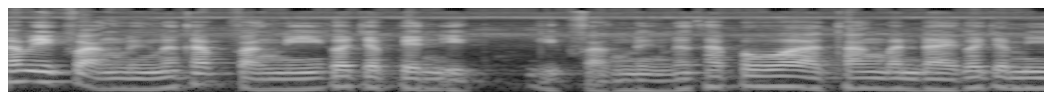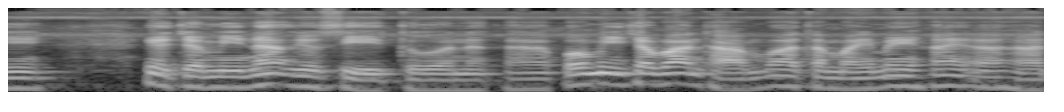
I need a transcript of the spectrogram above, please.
ครับอีกฝั่งหนึ่งนะครับ ฝั่งนี้ก็จะเป็นอีกอีกฝั่งหนึ่งนะครับ เพราะว่าทางบันไดก็จะมีเนี่ยจะมีนาคอยู่สี่ตัวนะครับ เพราะมีชาวบ้านถามว่าทำไมไม่ให้อาหาร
